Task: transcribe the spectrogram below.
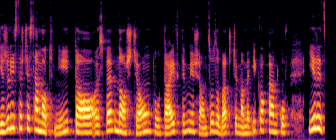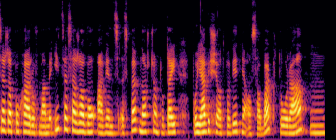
jeżeli jesteście samotni, to z pewnością tutaj w tym miesiącu, zobaczcie, mamy i kochanków, i rycerza pucharów, mamy i cesarzową, a więc z pewnością tutaj pojawi się odpowiednia osoba, która mm,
